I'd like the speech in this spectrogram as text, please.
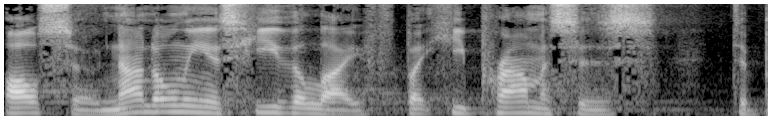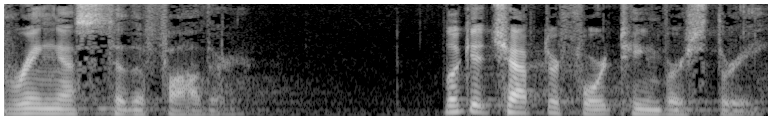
also, not only is He the life, but He promises to bring us to the Father. Look at chapter 14, verse 3.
